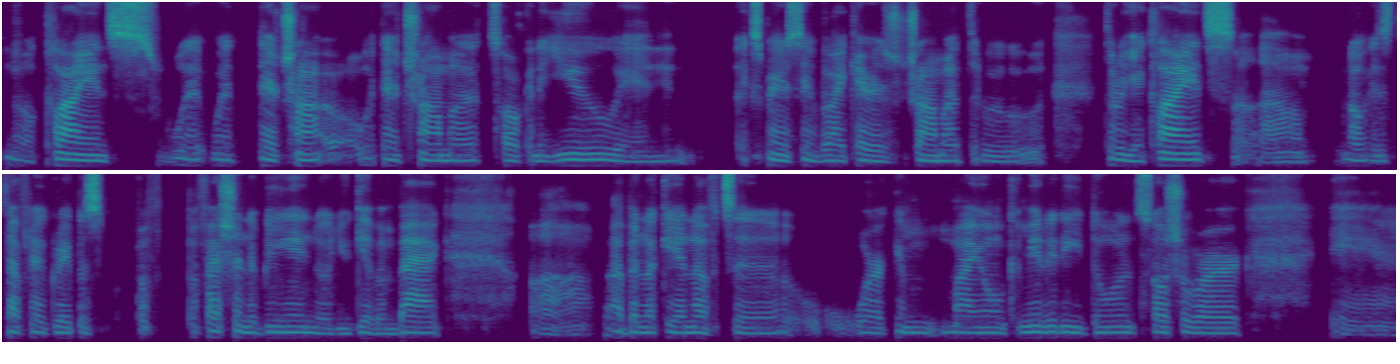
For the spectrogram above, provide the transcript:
you know, clients with, with their trauma, with their trauma, talking to you and experiencing vicarious trauma through through your clients. Um, you know, it's definitely a great profession to be in or you them back. Uh, I've been lucky enough to work in my own community doing social work and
